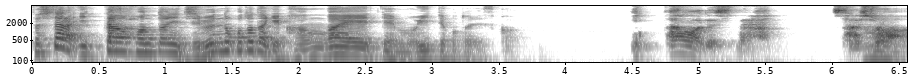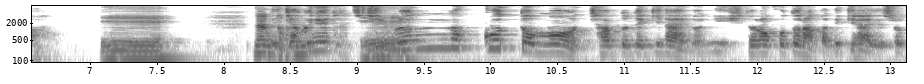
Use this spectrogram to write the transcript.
そしたら一旦本当に自分のことだけ考えてもいいってことですか？一旦はですね、最初は。ええー、なんか逆に言うと、自分のこともちゃんとできないのに、人のことなんかできないでしょっ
